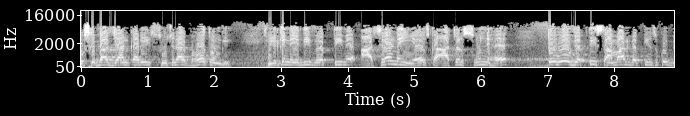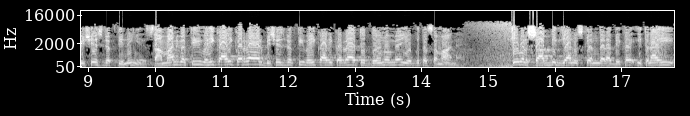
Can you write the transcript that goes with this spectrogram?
उसके पास जानकारी, सूचना बहुत होंगी। लेकिन यदि व्यक्ति में आचरण नहीं है, उसका आचरण शून्य है तो वो व्यक्ति सामान्य व्यक्तियों से कोई विशेष व्यक्ति नहीं है। सामान्य व्यक्ति वही कार्य कर रहा है और विशेष व्यक्ति वही कार्य कर रहा है तो दोनों में योग्यता समान है। केवल शाब्दिक ज्ञान उसके अंदर अधिक है इतना ही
